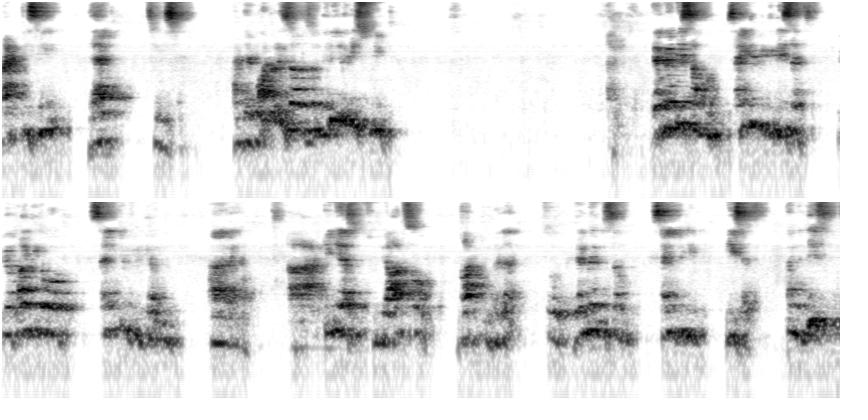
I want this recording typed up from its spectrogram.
practicing that tradition. And the water is also very, very sweet. There may be some scientific reasons. We are talking about scientific uh, uh, be also brought together. So there may be some scientific reasons. And this,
